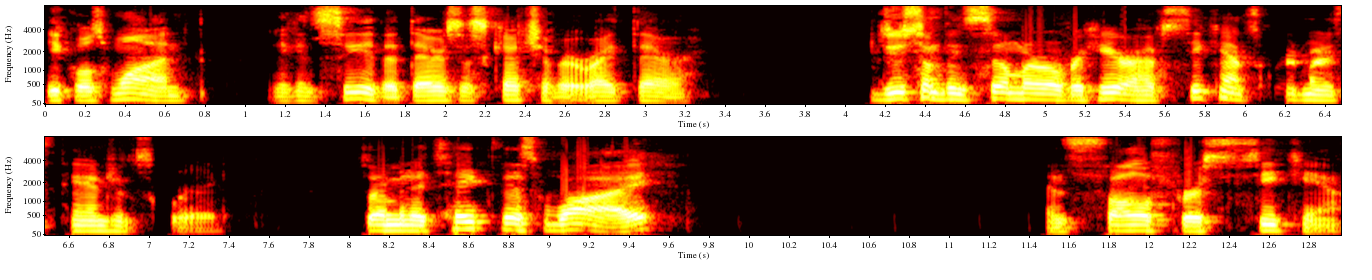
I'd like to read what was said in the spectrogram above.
equals 1. You can see that there's a sketch of it right there. Do something similar over here. I have secant squared minus tangent squared. So I'm going to take this y and solve for secant.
